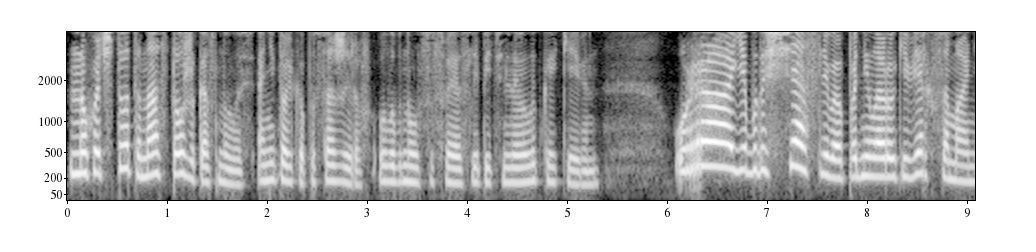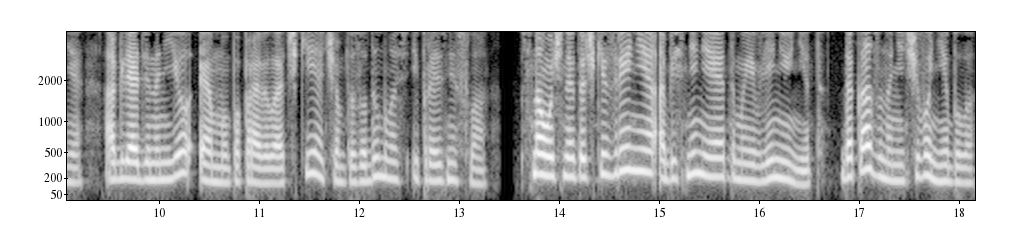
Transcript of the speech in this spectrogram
«Ну, хоть что-то нас тоже коснулось, а не только пассажиров», — улыбнулся своей ослепительной улыбкой Кевин. «Ура! Я буду счастлива!» — подняла руки вверх Самания, а, глядя на нее, Эмма поправила очки, о чем-то задумалась и произнесла. С научной точки зрения объяснения этому явлению нет. Доказано ничего не было.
